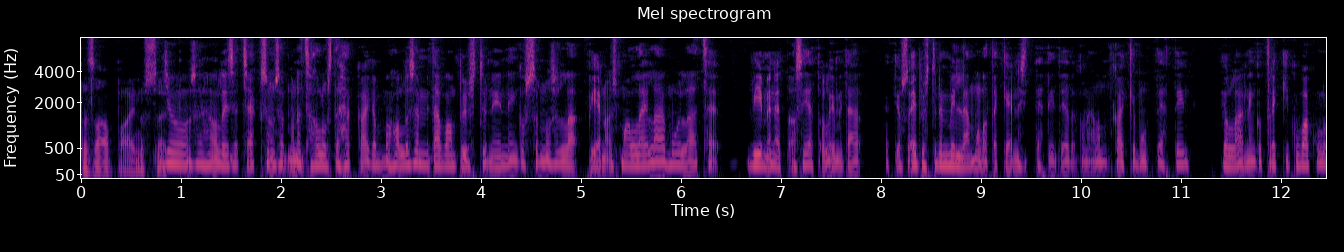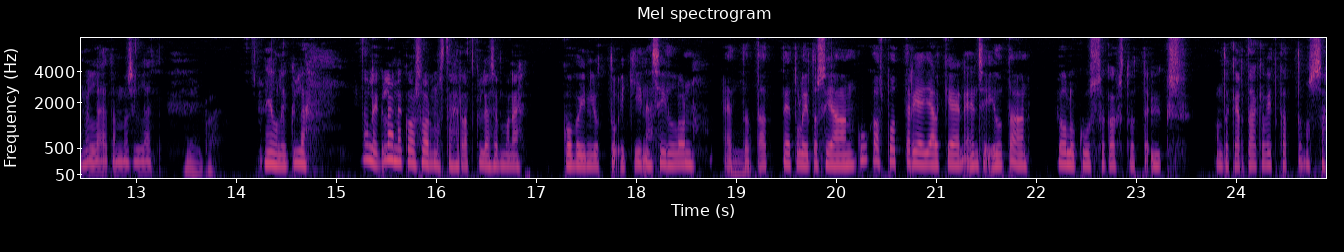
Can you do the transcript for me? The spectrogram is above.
tasapainossa. Joo, että... sehän oli se Jackson semmoinen, että se halusi tehdä kaiken mahdollisen, mitä vaan pystyi, niin, niin semmoisilla pienoismalleilla ja muilla, että se viimeiset asiat oli mitä, että jos ei pystynyt millään muulla tekemään, niin sitten tehtiin tietokoneella, mutta kaikki muut tehtiin jollain niin trikkikuvakulmilla ja tämmöisillä. Että Niinpä. ne oli kyllä, ne oli kyllä ne sormusta herrat kyllä semmoinen kovin juttu ikinä silloin. Että Mm. tota, ne tuli tosiaan kuukausipotterien jälkeen ensi iltaan joulukuussa 2001. Monta kertaa kävit katsomassa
